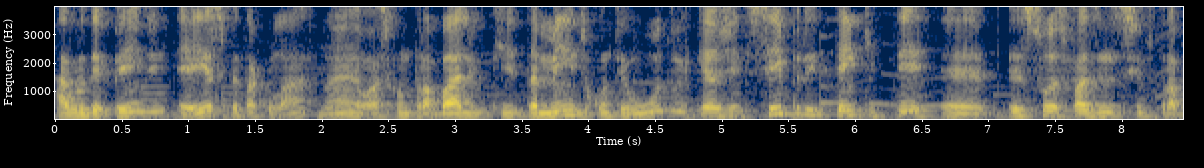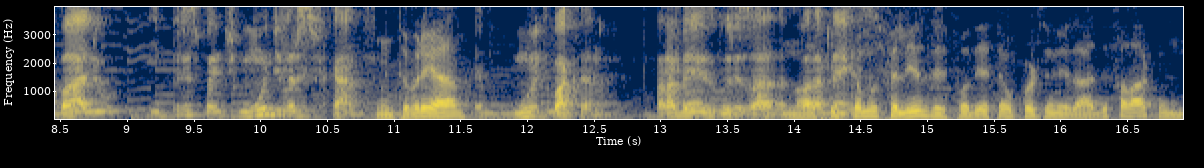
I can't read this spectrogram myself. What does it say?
Agrodepende, é espetacular, né? Eu acho que é um trabalho que também de conteúdo e que a gente sempre tem que ter é, pessoas fazendo esse tipo de trabalho e principalmente muito diversificado. Muito obrigado. É muito bacana. Parabéns, gurizada. Nós Parabéns. que ficamos felizes de poder ter a oportunidade de falar com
